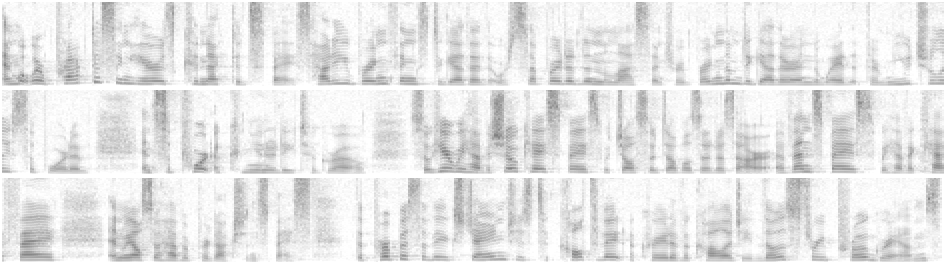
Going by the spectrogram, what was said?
And what we're practicing here is connected space. How do you bring things together that were separated in the last century, bring them together in a way that they're mutually supportive and support a community to grow? So here we have a showcase space, which also doubles it as our event space. We have a cafe, and we also have a production space. The purpose of the exchange is to cultivate a creative ecology. Those three programs,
